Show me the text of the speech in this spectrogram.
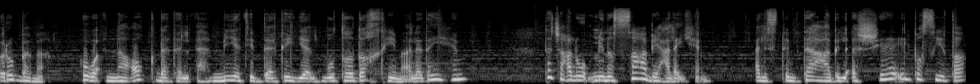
ربما هو أن عقدة الأهمية الذاتية المتضخمة لديهم تجعل من الصعب عليهم الاستمتاع بالأشياء البسيطة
